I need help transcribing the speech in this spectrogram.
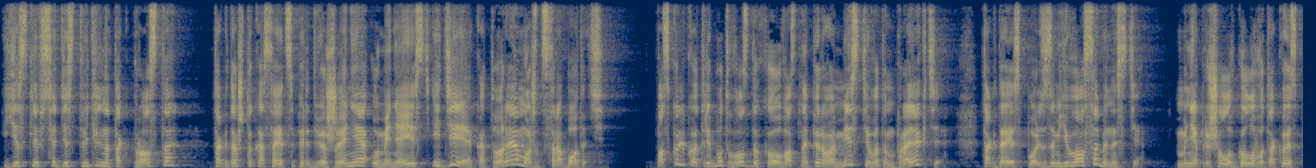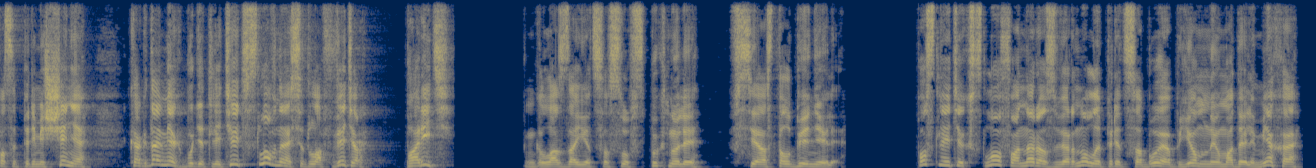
Если все действительно так просто, тогда что касается передвижения, у меня есть идея, которая может сработать. Поскольку атрибут воздуха у вас на первом месте в этом проекте, тогда используем его особенности. Мне пришел в голову такой способ перемещения, когда мех будет лететь, словно оседлав ветер, парить. Глаза Ецесу вспыхнули, все остолбенели. После этих слов она развернула перед собой объемную модель меха,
